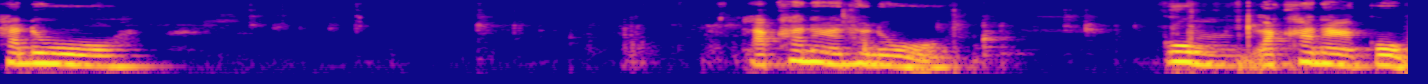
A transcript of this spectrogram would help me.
ธนูลัคนาธนู กลุ่มลัคนากลุ่ม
